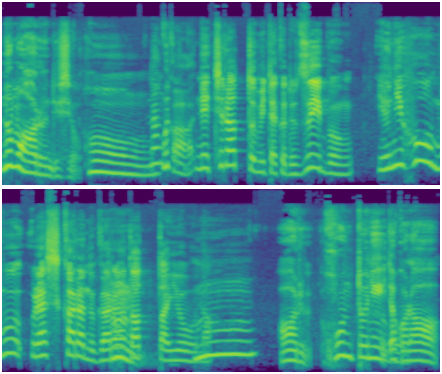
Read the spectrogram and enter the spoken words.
のもあるんですよ。なんかねちらっと見たけど随分ユニフォームらしからぬ柄だったような、うん。ある。本当に。だから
